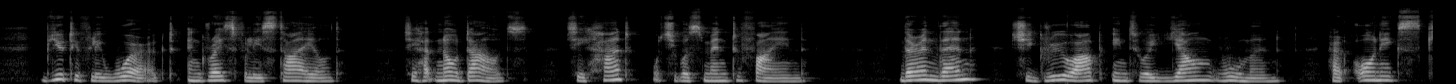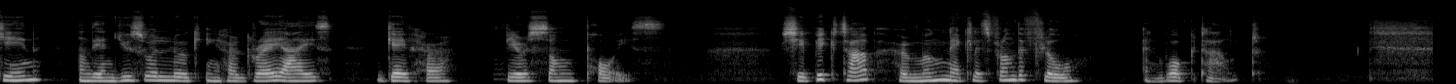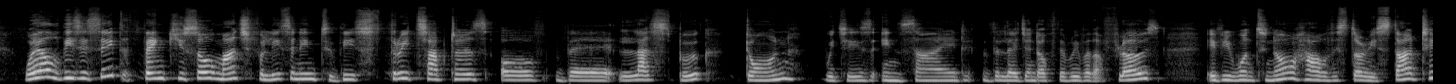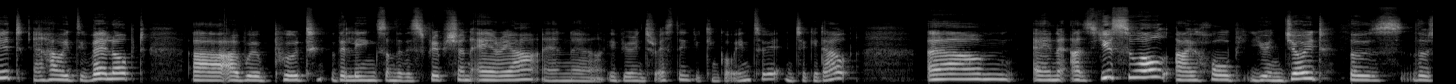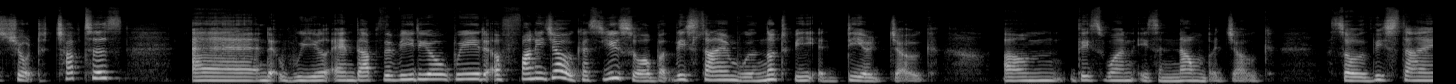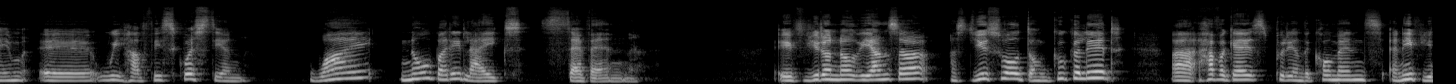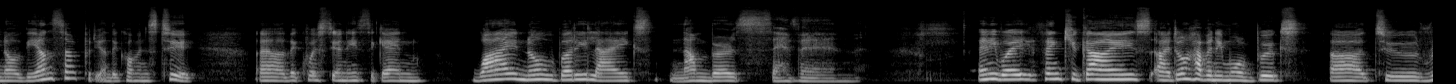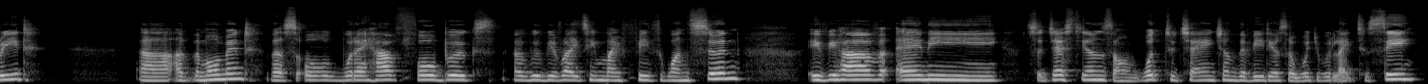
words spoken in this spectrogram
beautifully worked and gracefully styled. She had no doubts. She had what she was meant to find. There and then she grew up into a young woman her onyx skin and the unusual look in her grey eyes gave her fearsome poise. She picked up her moon necklace from the floor and walked out. Well, this is it. Thank you so much for listening to these three chapters of the last book, Dawn, which is inside the legend of the river that flows. If you want to know how the story started and how it developed, uh, I will put the links on the description area, and uh, if you're interested, you can go into it and check it out. Um, and as usual, I hope you enjoyed those those short chapters and we'll end up the video with a funny joke as usual, but this time will not be a deer joke. Um, this one is a number joke. So this time uh, we have this question Why nobody likes seven? If you don't know the answer, as usual, don't Google it. Uh, have a guess, put it in the comments, and if you know the answer, put it in the comments too. Uh, the question is again why nobody likes number seven. Anyway, thank you guys. I don't have any more books uh, to read uh, at the moment. That's all what I have. Four books. I will be writing my fifth one soon. If you have any suggestions on what to change on the videos or what you would like to see,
